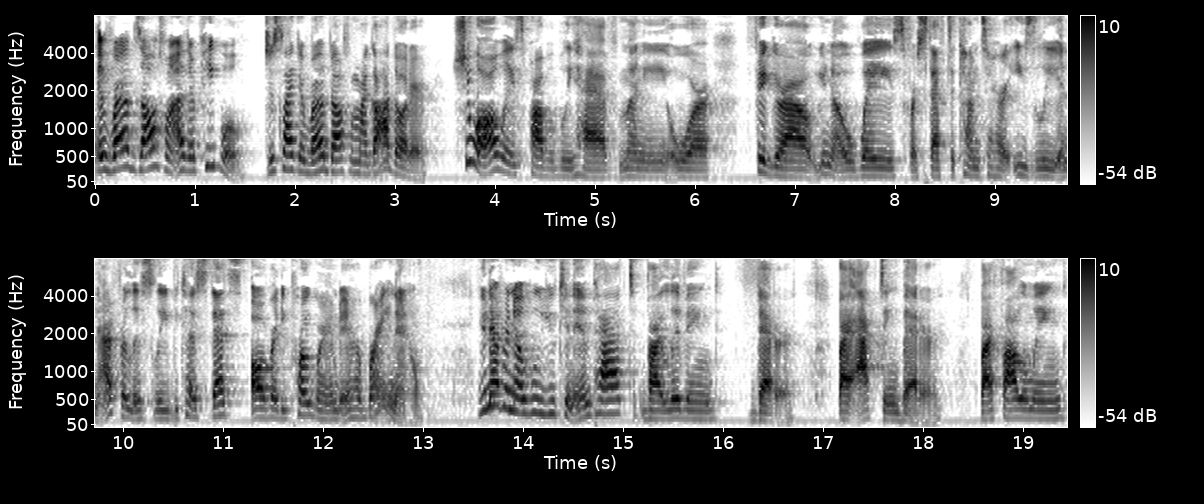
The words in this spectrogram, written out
it rubs off on other people, just like it rubbed off on my goddaughter. She will always probably have money or figure out, you know, ways for stuff to come to her easily and effortlessly because that's already programmed in her brain now. You never know who you can impact by living better, by acting better, by following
